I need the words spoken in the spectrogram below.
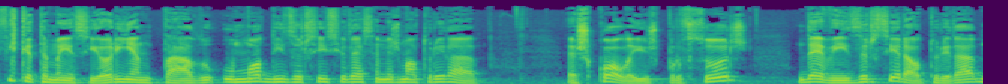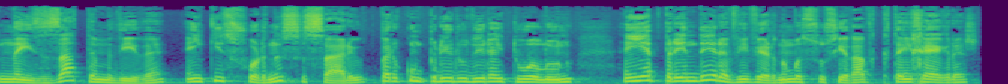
fica também assim orientado o modo de exercício dessa mesma autoridade. A escola e os professores devem exercer a autoridade na exata medida em que isso for necessário para cumprir o direito do aluno em aprender a viver numa sociedade que tem regras,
